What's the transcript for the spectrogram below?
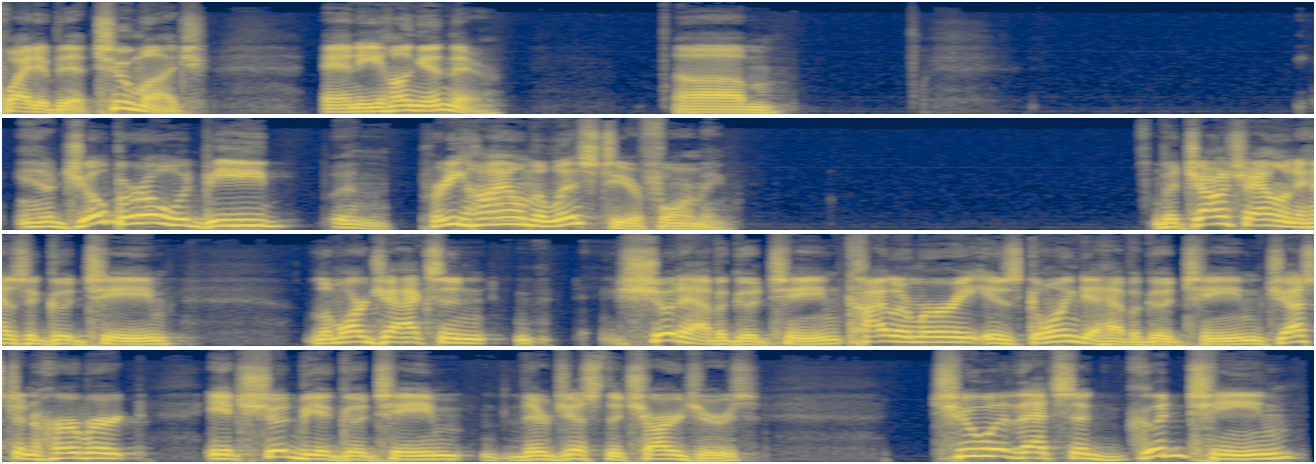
quite a bit, too much, and he hung in there. Um, you know, Joe Burrow would be um, pretty high on the list here for me. But Josh Allen has a good team. Lamar Jackson should have a good team. Kyler Murray is going to have a good team. Justin Herbert, it should be a good team. They're just the Chargers. Tua, that's a good team,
